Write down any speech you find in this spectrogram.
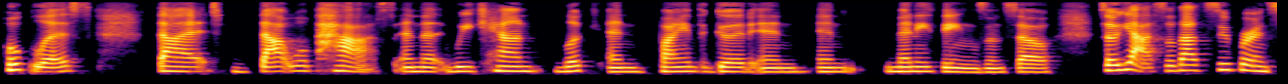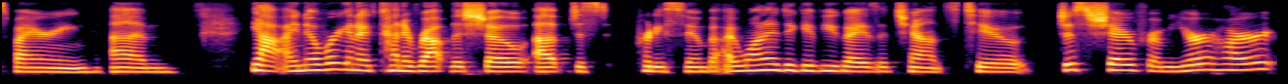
hopeless that that will pass and that we can look and find the good in in many things. And so so yeah so that's super inspiring. Um yeah i know we're going to kind of wrap this show up just pretty soon but i wanted to give you guys a chance to just share from your heart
